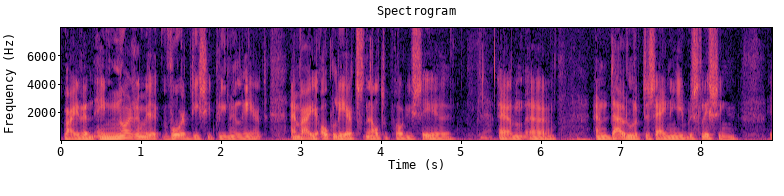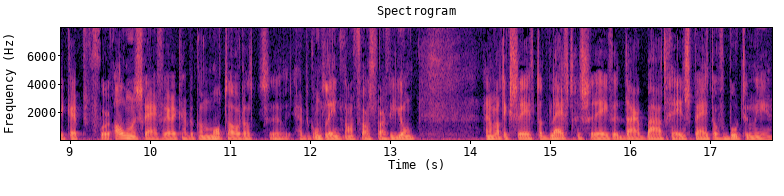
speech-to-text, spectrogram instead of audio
waar je een enorme woorddiscipline leert... en waar je ook leert snel te produceren. En, uh, en duidelijk te zijn in je beslissingen. Ik heb voor al mijn schrijfwerk heb ik een motto... dat uh, heb ik ontleend van François Villon... En wat ik schreef, dat blijft geschreven. Daar baat geen spijt of boete meer.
